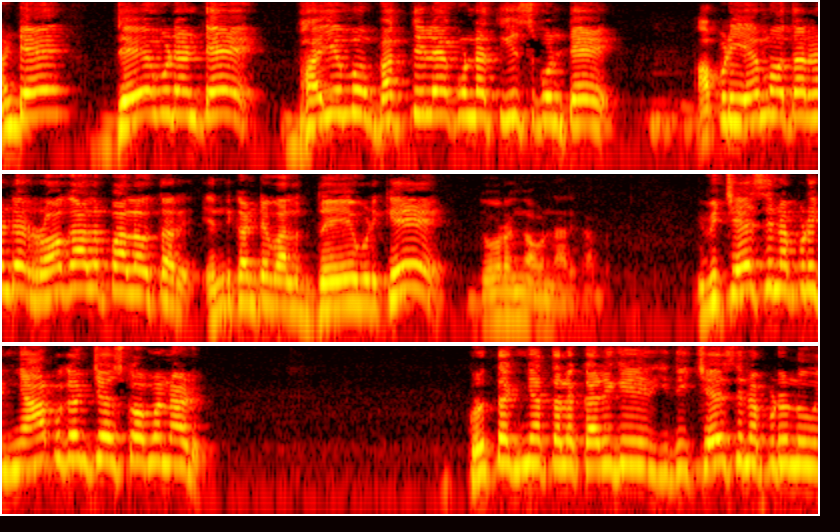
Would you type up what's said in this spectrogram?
అంటే దేవుడు అంటే భయము భక్తి లేకుండా తీసుకుంటే అప్పుడు ఏమవుతారంటే రోగాల పాలవుతారు. ఎందుకంటే వాళ్ళు దేవుడికి దూరంగా ఉన్నారు కాబట్టి. ఇవి చేసినప్పుడు జ్ఞాపకం చేసుకోమన్నాడు. కృతజ్ఞతలు కలిగి ఇది చేసినప్పుడు నువ్వు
